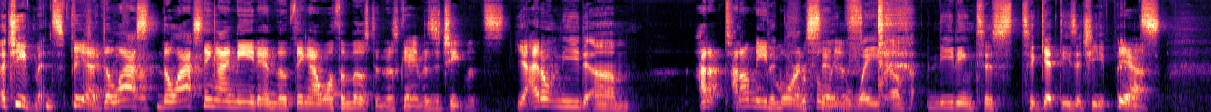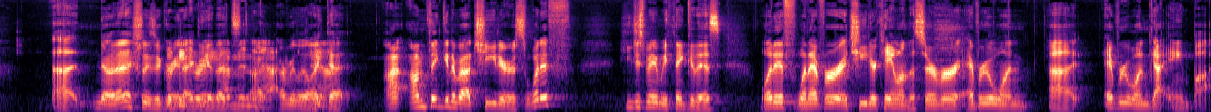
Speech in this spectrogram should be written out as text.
achievements. yeah. The last, the last thing I need, and the thing I want the most in this game is achievements. yeah, I don't need um I don't, I don't need the more incentive. weight of needing to to get these achievements. Uh, no, that actually is a great idea. great. That's I, that. I really like Yeah. that. I, I'm thinking about cheaters. What if he just made me think of this? What if whenever a cheater came on the server, everyone uh, everyone got aimbot?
